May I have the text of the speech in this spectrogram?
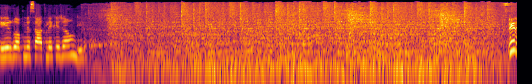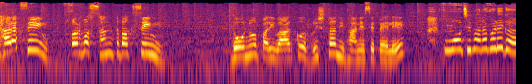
हीर को अपने साथ लेके जाऊँगी। फिर हरक सिंह और वो संत बख्श सिंह। दोनों परिवार को रिश्ता निभाने से पहले मुँह छिपाना पड़ेगा।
